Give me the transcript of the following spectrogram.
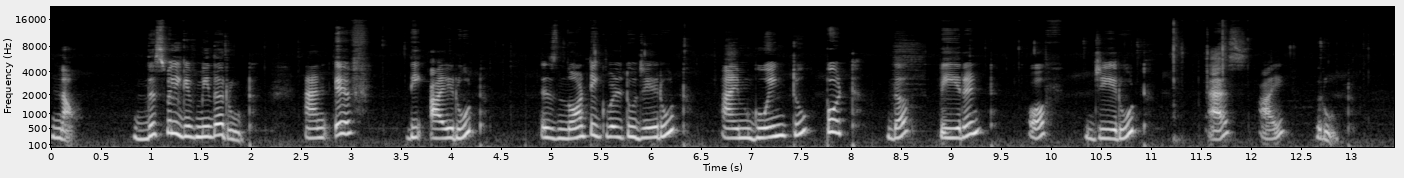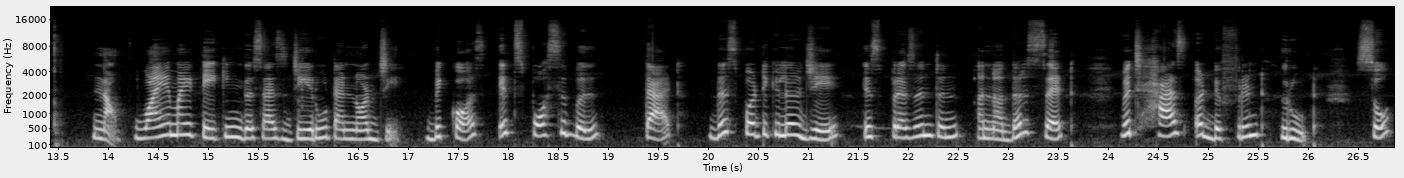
now this will give me the root and if the i root is not equal to j root I am going to put the parent of j root as i root. Now, why am I taking this as j root and not j? Because it's possible that this particular j is present in another set which has a different root. So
